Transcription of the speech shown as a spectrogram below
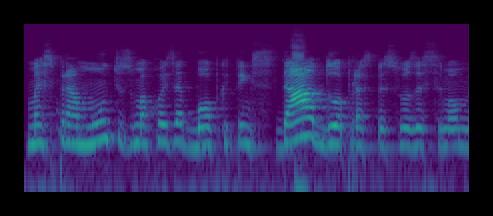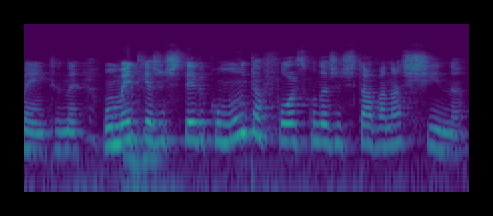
mas para muitos uma coisa boa, porque tem dado para as pessoas esse momento, né? Momento que a gente teve com muita força quando a gente estava na China,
